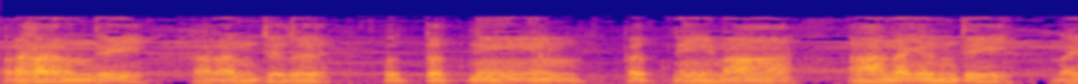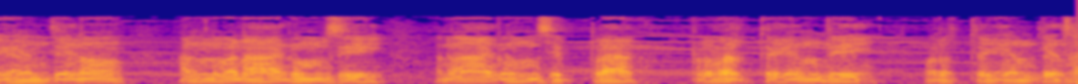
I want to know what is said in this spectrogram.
प्रहरन्ति हरन्त्युत् उत्पत्नीम् पत्नीमा आनयन्ति नयन्ति नु अन्वनागुंसि अनागुंसि प्रवर्तयन्ति वर्तयन्त्यथ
